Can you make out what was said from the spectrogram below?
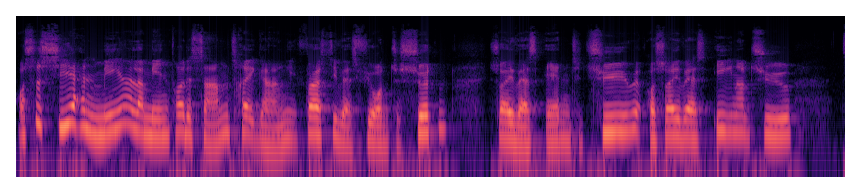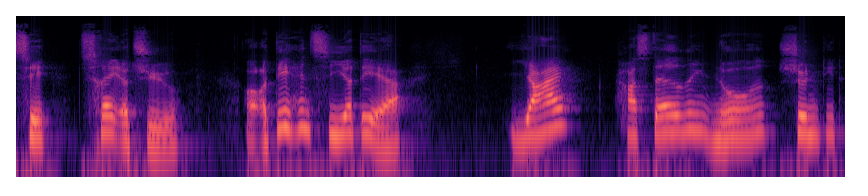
Og så siger han mere eller mindre det samme tre gange. Først i vers 14 til 17, så i vers 18 til 20, og så i vers 21-23. Og, Og det han siger, det er, jeg har stadig noget syndigt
